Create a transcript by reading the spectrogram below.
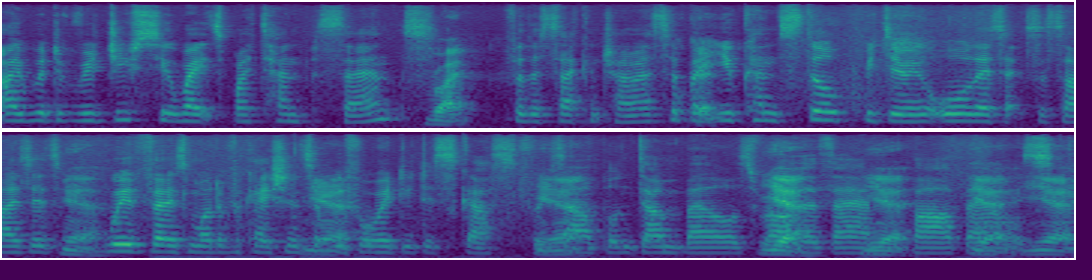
I would reduce your weights by 10% right, for the second trimester, but you can still be doing all those exercises Yeah. with those modifications that Yeah. we've already discussed, for Yeah. example, dumbbells rather than barbells.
